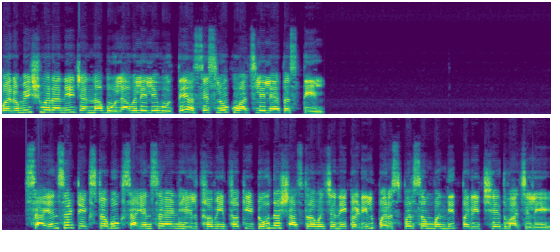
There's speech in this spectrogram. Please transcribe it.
परमेश्वराने ज्यांना बोलावलेले होते असेच लोक वाचलेल्यात असतील. Science text book science and health with key to the शास्त्रवचने कडील परस्पर संबंधित परिच्छेद वाचले.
